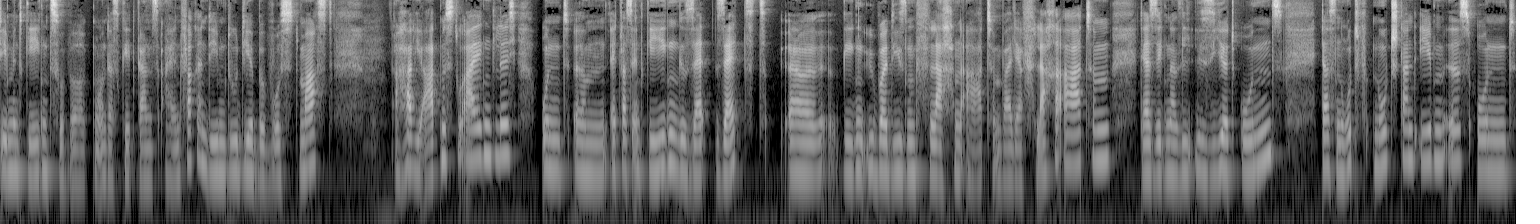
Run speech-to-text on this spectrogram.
dem entgegenzuwirken. Und das geht ganz einfach, indem du dir bewusst machst, aha, wie atmest du eigentlich? Und ähm, etwas entgegengesetzt äh, gegenüber diesem flachen Atem, weil der flache Atem, der signalisiert uns, dass Not, Notstand eben ist und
